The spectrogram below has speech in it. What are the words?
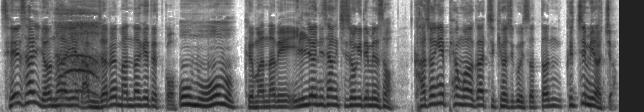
3살 연하의 남자를 만나게 됐고 어머 어머. 그 만남이 1년 이상 지속이 되면서 가정의 평화가 지켜지고 있었던 그쯤이었죠.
